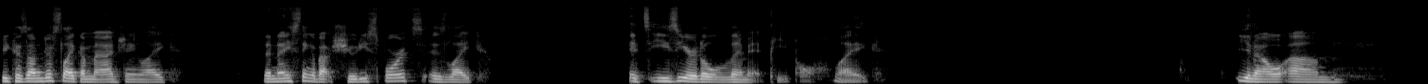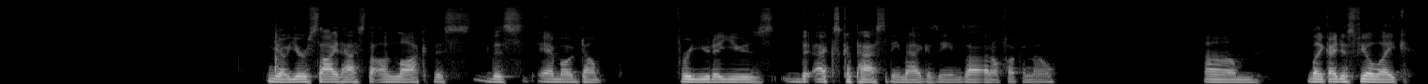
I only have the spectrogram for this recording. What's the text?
Because I'm just like imagining like the nice thing about shooty sports is like it's easier to limit people. Like you know, um you know, your side has to unlock this this ammo dump for you to use the X capacity magazines. I don't fucking know. Um like I just feel like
